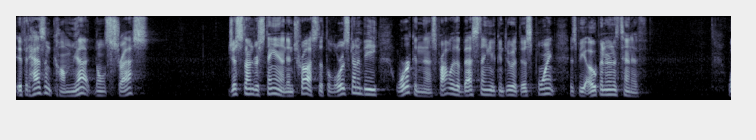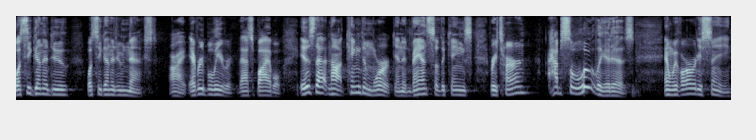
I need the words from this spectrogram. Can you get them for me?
If it hasn't come yet, don't stress. Just understand and trust that the Lord's going to be working this. Probably the best thing you can do at this point is be open and attentive. What's he going to do? What's he going to do next? All right, every believer, that's Bible. Is that not kingdom work in advance of the king's return? Absolutely it is. And we've already seen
